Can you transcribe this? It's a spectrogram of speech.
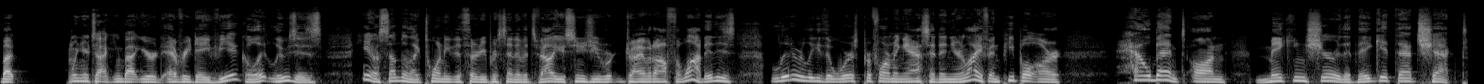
but when you're talking about your everyday vehicle, it loses, you know, something like 20 to 30% of its value as soon as you drive it off the lot. It is literally the worst performing asset in your life. And people are hell bent on making sure that they get that checked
